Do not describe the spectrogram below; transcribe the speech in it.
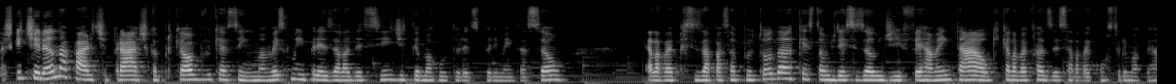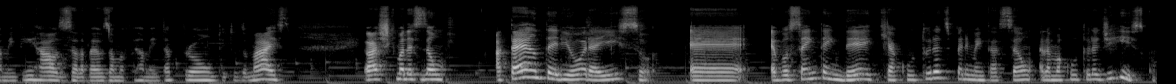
Acho que tirando a parte prática, porque é óbvio que assim, uma vez que uma empresa ela decide ter uma cultura de experimentação, ela vai precisar passar por toda a questão de decisão de ferramental, o que, que ela vai fazer, se ela vai construir uma ferramenta in-house, se ela vai usar uma ferramenta pronta e tudo mais. Eu acho que uma decisão até anterior a isso é, é você entender que a cultura de experimentação é uma cultura de risco.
